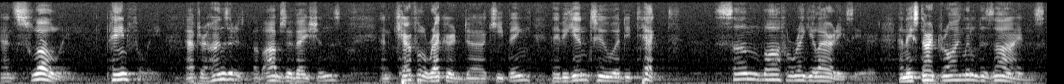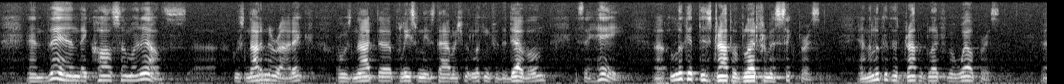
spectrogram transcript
And slowly, painfully, after hundreds of observations and careful record uh, keeping, they begin to uh, detect some lawful regularities here. And they start drawing little designs. And then they call someone else uh, who's not a neurotic or was not a police from the establishment looking for the devil and say, hey, uh, look at this drop of blood from a sick person, and look at the drop of blood from a well person. Uh,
